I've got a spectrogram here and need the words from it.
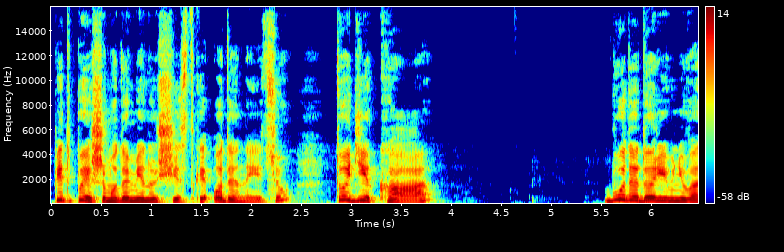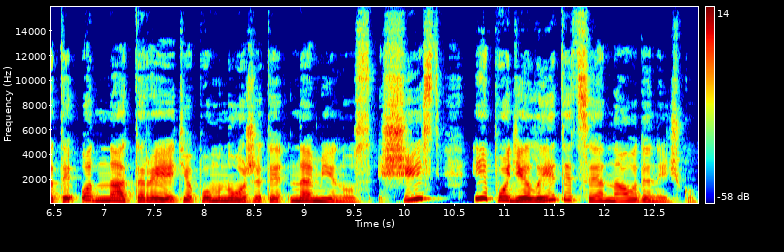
Підпишемо до мінус 6 одиницю, тоді К буде дорівнювати 1 третя помножити на мінус 6 і поділити це на одиничку.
